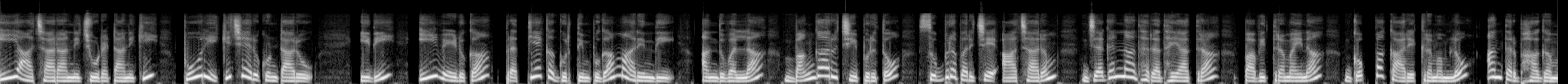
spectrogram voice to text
ఈ ఆచారాన్ని చూడటానికి పూరీకి చేరుకుంటారు. ఇది ఈ వేడుక ప్రత్యేక గుర్తింపుగా మారింది. అందువల్ల బంగారు చీపురుతో శుభ్రపరిచే ఆచారం జగన్నాథ రథయాత్ర పవిత్రమైన గొప్ప కార్యక్రమంలో అంతర్భాగం.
